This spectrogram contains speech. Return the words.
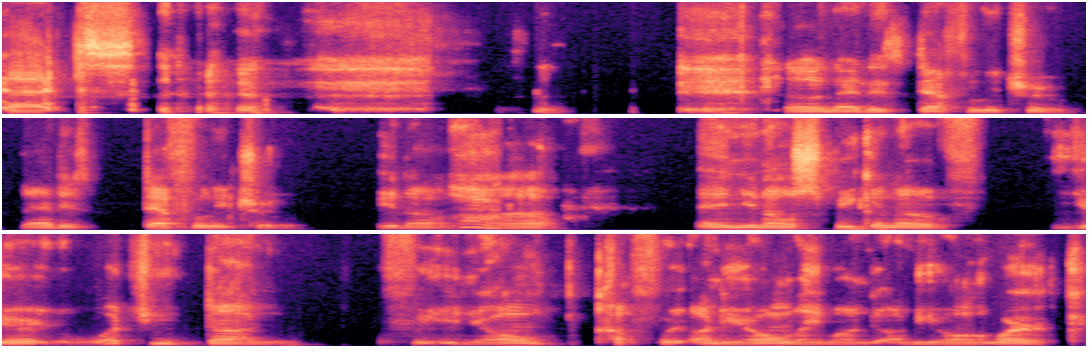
Facts. oh, that is definitely true. That is definitely true. You know, yeah. uh, and you know, speaking of your what you've done for in your own for under your own label under, under your own work,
